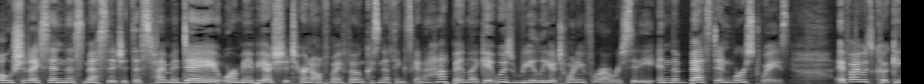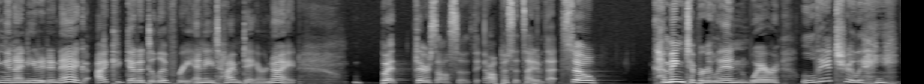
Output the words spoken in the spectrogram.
oh, should I send this message at this time of day? Or maybe I should turn off my phone because nothing's going to happen. Like it was really a 24 hour city in the best and worst ways. If I was cooking and I needed an egg, I could get a delivery anytime, day or night. But there's also the opposite side of that. So coming to Berlin, where literally,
